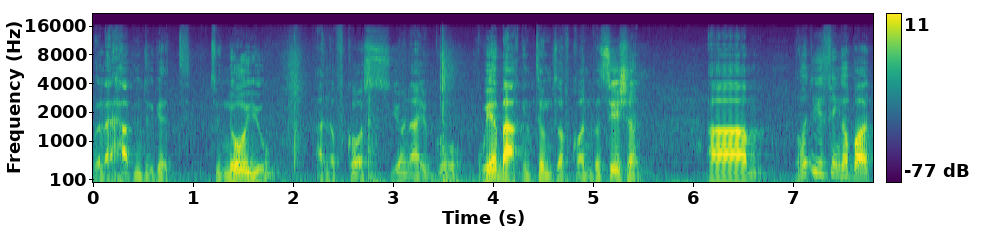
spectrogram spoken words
well, I happen to get to know you, and of course, you and I go way back in terms of conversation. Um, what do you think about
